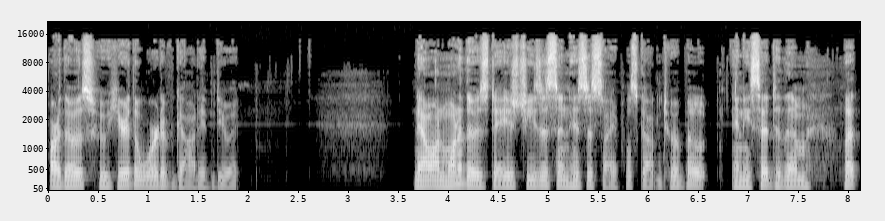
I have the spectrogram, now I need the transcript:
are those who hear the word of God and do it. Now on one of those days Jesus and his disciples got into a boat, and he said to them, Let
